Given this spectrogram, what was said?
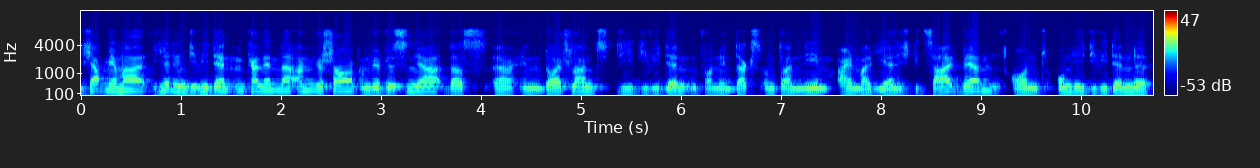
Ich habe mir mal hier den Dividendenkalender angeschaut und wir wissen ja, dass äh, in Deutschland die Dividenden von den DAX-Unternehmen einmal jährlich gezahlt werden. Und um die Dividende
